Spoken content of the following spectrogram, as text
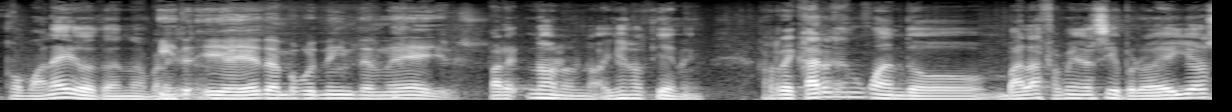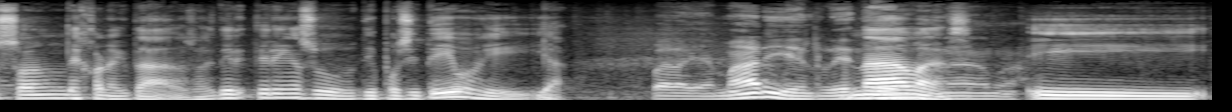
como anécdota, ¿no? Y, y allá tampoco tiene internet ellos. para- no, no, no, ellos no tienen. Recargan cuando va la familia, sí, pero ellos son desconectados. O sea, ti- tienen sus dispositivos y ya. Para llamar y el resto Nada más. Nada más. Y,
